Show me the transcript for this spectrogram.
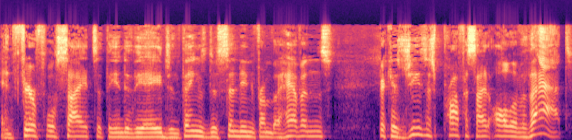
and fearful sights at the end of the age and things descending from the heavens, because Jesus prophesied all of that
